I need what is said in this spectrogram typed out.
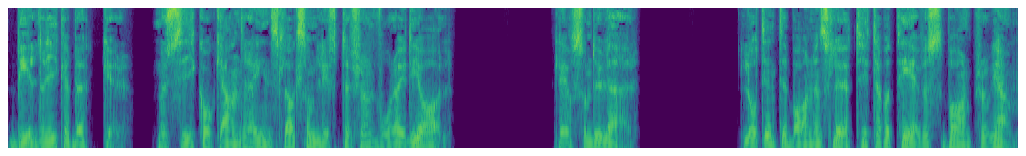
bildrika böcker, musik och andra inslag som lyfter från våra ideal. Lev som du lär. Låt inte barnen slötitta på TVs barnprogram.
